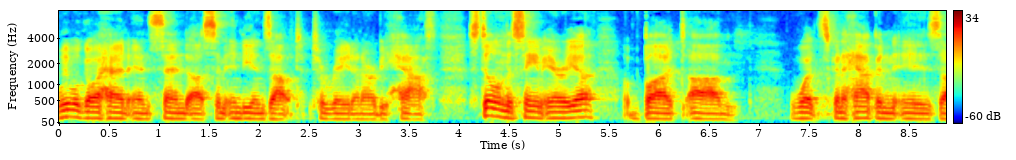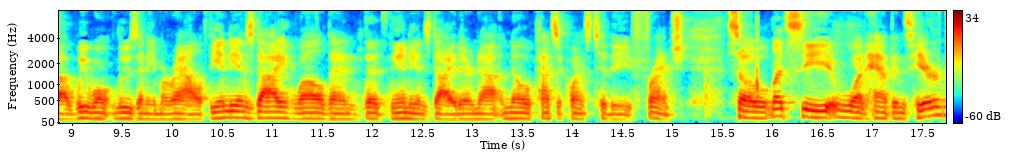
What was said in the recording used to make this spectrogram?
we will go ahead and send uh, some Indians out to raid on our behalf. Still in the same area, but um, what's going to happen is uh, we won't lose any morale. If the Indians die, well, then the, the Indians die. They're not no consequence to the French. So let's see what happens here.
